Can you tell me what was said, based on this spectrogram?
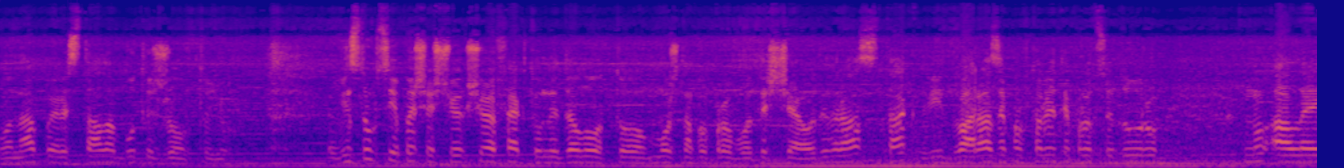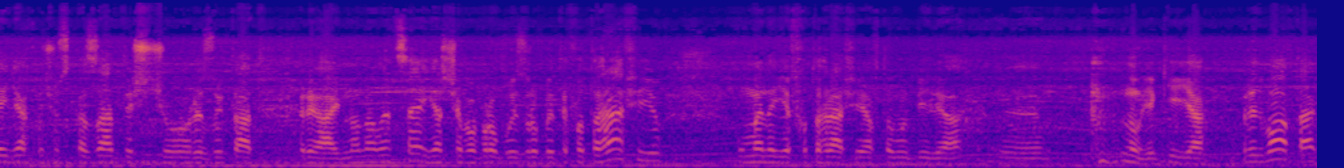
Вона перестала бути жовтою. В інструкції пише, що якщо ефекту не дало, то можна спробувати ще один раз, так, два рази повторити процедуру. Ну, але я хочу сказати, що результат реально на лице. Я ще попробую зробити фотографію. У мене є фотографія автомобіля, е, ну, який я придбав, так,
